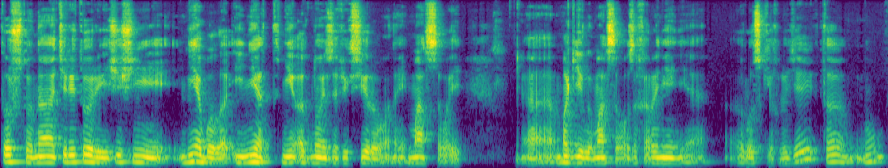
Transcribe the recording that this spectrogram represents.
то, что на территории Чечни не было и нет ни одной зафиксированной массовой э, могилы массового захоронения русских людей, это, ну,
